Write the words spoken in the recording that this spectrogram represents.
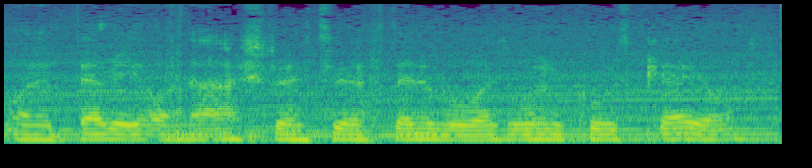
To bury it on that astroturf then otherwise I would have caused chaos.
